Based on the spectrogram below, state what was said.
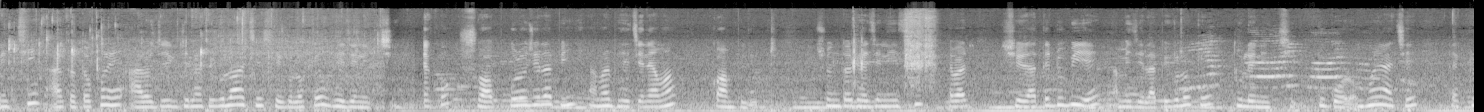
নিচ্ছি আর ততক্ষণে আরও যে জিলাপিগুলো আছে সেগুলোকেও ভেজে নিচ্ছি। দেখো, সবগুলো জিলাপি আমার ভেজে নেওয়া কমপ্লিট। সুন্দর ভেজে নিয়েছি। এবার শিরাতে ডুবিয়ে আমি জিলাপিগুলোকে তুলে নিচ্ছি। একটু গরম হয়ে আছে তা একটু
